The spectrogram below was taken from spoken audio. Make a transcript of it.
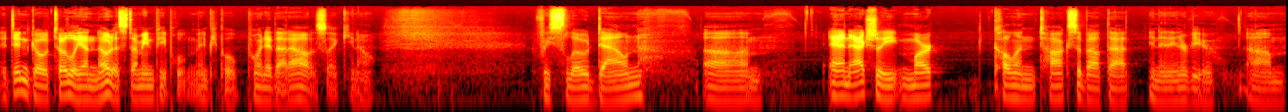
It didn't go totally unnoticed. I mean, people, many people pointed that out. It's like you know, if we slowed down, um, and actually, Mark Cullen talks about that in an interview, um,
